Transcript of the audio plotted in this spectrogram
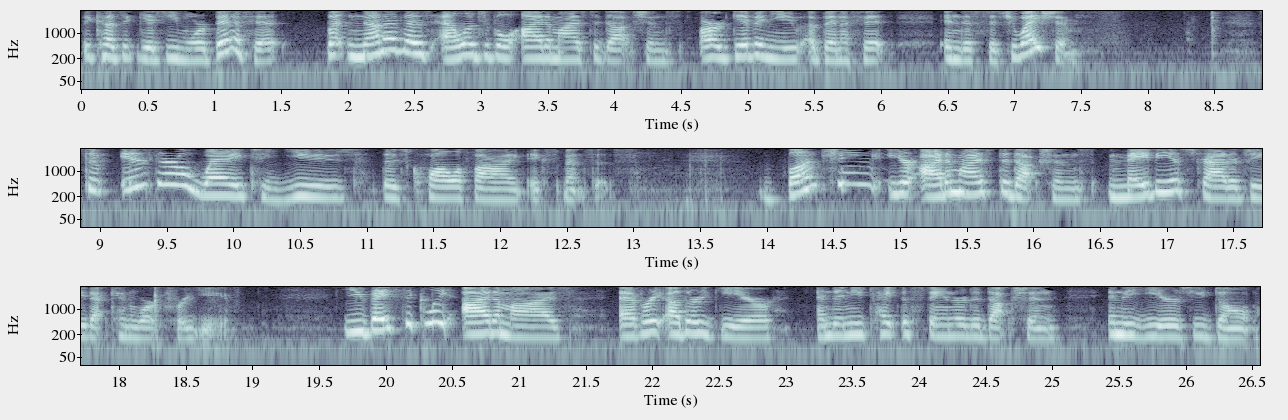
because it gives you more benefit, but none of those eligible itemized deductions are giving you a benefit in this situation. So, is there a way to use those qualifying expenses? Bunching your itemized deductions may be a strategy that can work for you. You basically itemize every other year and then you take the standard deduction in the years you don't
